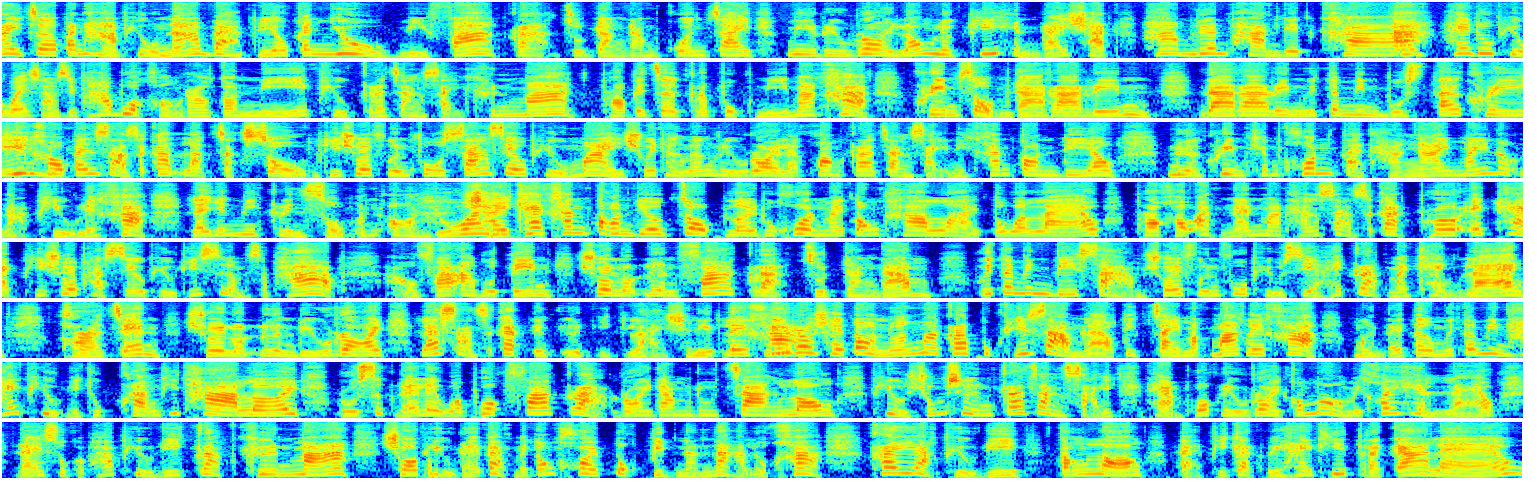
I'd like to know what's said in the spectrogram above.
รเจอปัญหาผิวหน้าแบบเดียวกันอยู่ มีฝ้ากระจุดด่างดำกวนใจ มีริ้วรอยล่องลึกที่เห็นได้ชัด ห้ามเลื่อนผ่านเด็ดขาดอะให้ดูผิวไว้35 บวกของเราตอนนี้ ผิวกระจ่างใสขึ้นมาก เพราะไปเจอกระปุกนี้มาค่ะ ครีมโสมดาราริน ดารารินวิตามินบูสเตอร์ครีม ที่เขาเป็นสารสกัดหลักจากโสม ที่ช่วยฟื้นฟูสร้างเซลล์ผิวใหม่ ช่วยทั้งเรื่องริ้วรอยและความกระจ่างใสในขั้นตอนเดียว เนื้อครีมเข้มข้นแต่ทาง่ายไม่เหนอะหนะผิวเลยค่ะ และยังมีกลิ่นโสมอ่อนๆด้วย ใช้แค่ขั้นตอนเดียวจบเลยทุกคนไม่ต้องทาหลายตัวแล้ว เพราะเขาอัดแน่นมาทั้งสารสกัด Pro e x t a c ที่ช่วยผัดเซลล์ผิวที่เสื่อมสภาพอัลฟาอาบูติน ช่วยลดเลือนฝ้ากระจุดด่างดำวิตามิน B3 ช่วยฟื้นฟูผิวเสียให้กลับมาแข็งแรงคอลลาเจนช่วยลดเลือนริ้วรอย และสารสกัดอื่นๆ อีกหลายชนิดเลยค่ะนี่เราใช้ต่อเนื่องมากระปุกที่ 3 แล้วติดใจมากๆเลยค่ะ เหมือนได้เติมวิตามินให้ผิวในทุกครั้งที่ทาเลย รู้สึกได้เลยว่าพวกฝ้ากระรอยดำดูจางลง ผิวชุ่มชื้นกระจ่างใสแถมพวกริ้วรอยก็มองไม่ค่อยเห็นแล้ว ได้สุขภาพผิวดีกลับคืนมาโชว์ผิวได้แบบไม่ต้องคอยปกปิดหนาๆแล้วค่ะ ใครอยากผิวดีต้องลองแปะพิกัดไว้ให้ที่ตะกร้าแล้ว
